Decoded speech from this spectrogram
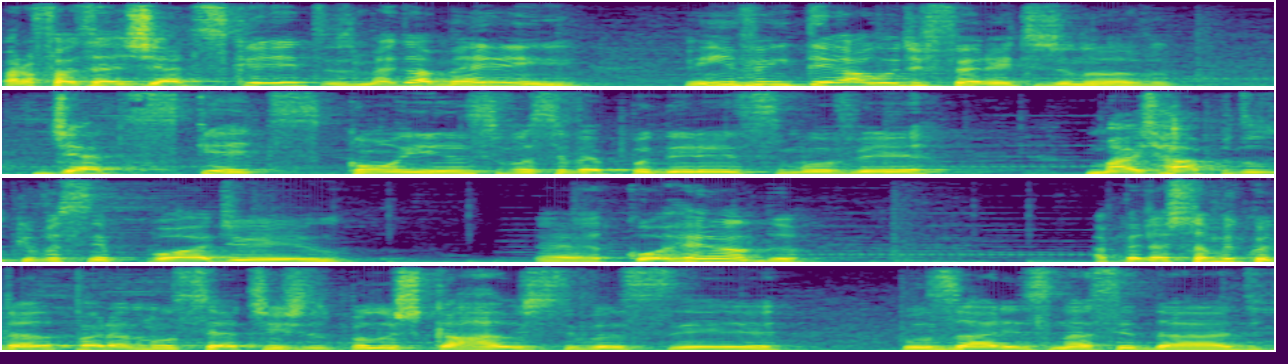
para fazer jet skates. Mega Man, inventei algo diferente de novo. Jet skates. Com isso, você vai poder se mover mais rápido do que você pode é, correndo. Apenas tome cuidado para não ser atingido pelos carros se você usar isso na cidade.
